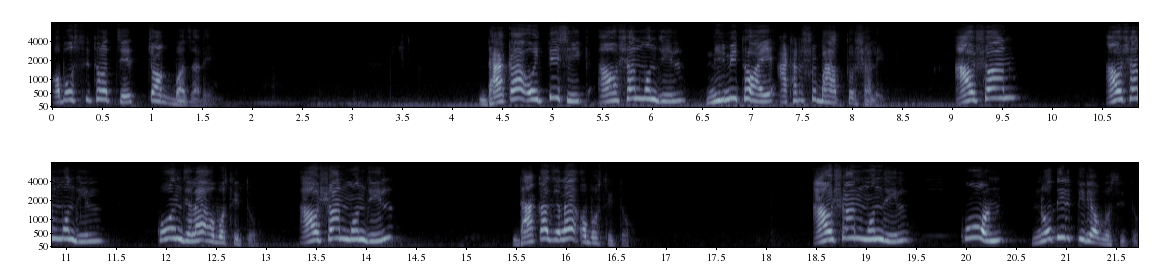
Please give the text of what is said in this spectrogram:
অবস্থিত হচ্ছে চকবাজারে। ঢাকা ঐতিহাসিক আহসান মঞ্জিল নির্মিত হয় আঠারোশো বাহাত্তর সালে। আহসান আহসান মঞ্জিল কোন জেলায় অবস্থিত? আহসান মঞ্জিল ঢাকা জেলায় অবস্থিত। আহসান মঞ্জিল কোন নদীর তীরে অবস্থিত?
